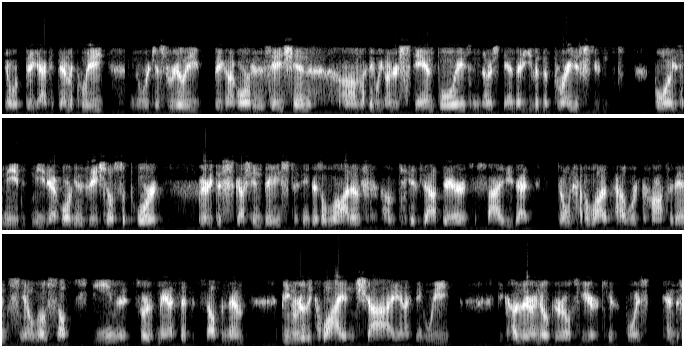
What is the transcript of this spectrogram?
you know, we're big academically. You know, we're just really big on organization. Um, I think we understand boys and understand that even the brightest students, boys need need organizational support. Very discussion based. I think there's a lot of um, kids out there in society that don't have a lot of outward confidence. You know, low self esteem, and it sort of manifests itself in them being really quiet and shy. And I think we because there are no girls here, kids, boys tend to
